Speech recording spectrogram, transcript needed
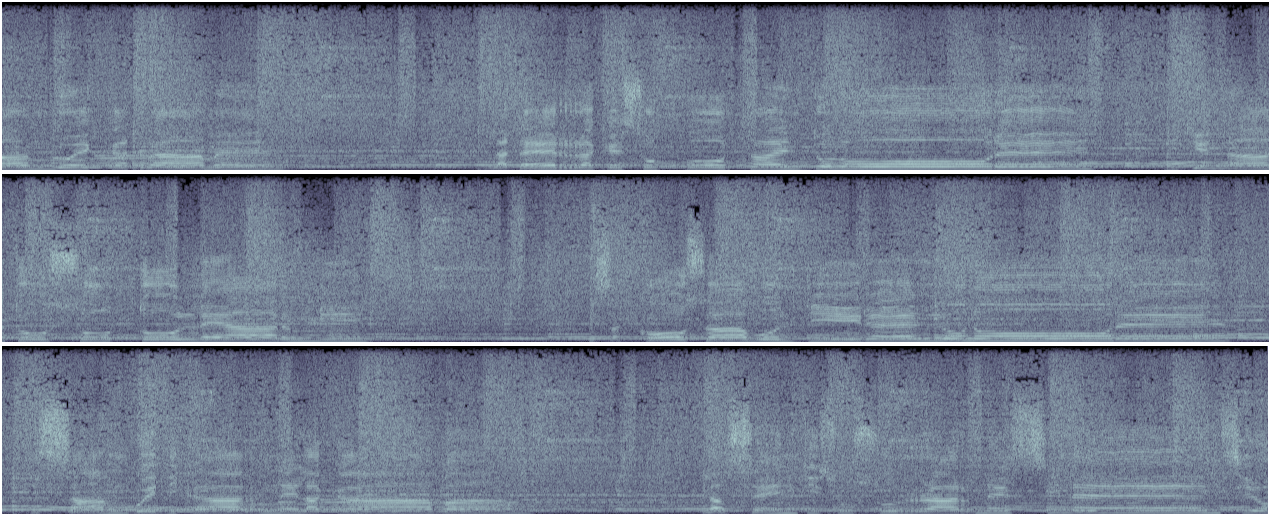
fango e catrame, la terra che sopporta il dolore di chi è nato sotto le armi. Chissà cosa vuol dire l'onore di sangue e di carne la cava. La senti sussurrar nel silenzio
